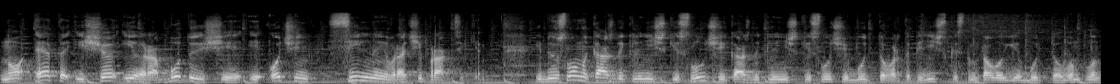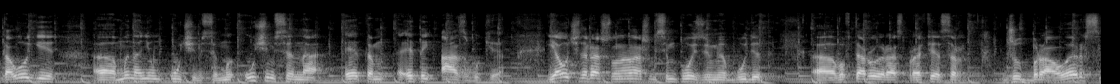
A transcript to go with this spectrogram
но это еще и работающие и очень сильные врачи практики. И, безусловно, каждый клинический случай, каждый клинический случай, будь то в ортопедической стоматологии, будь то в имплантологии, э, мы на нем учимся. Мы учимся на этом, этой азбуке. Я очень рад, что на нашем симпозиуме будет э, во второй раз профессор Джуд Брауэрс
